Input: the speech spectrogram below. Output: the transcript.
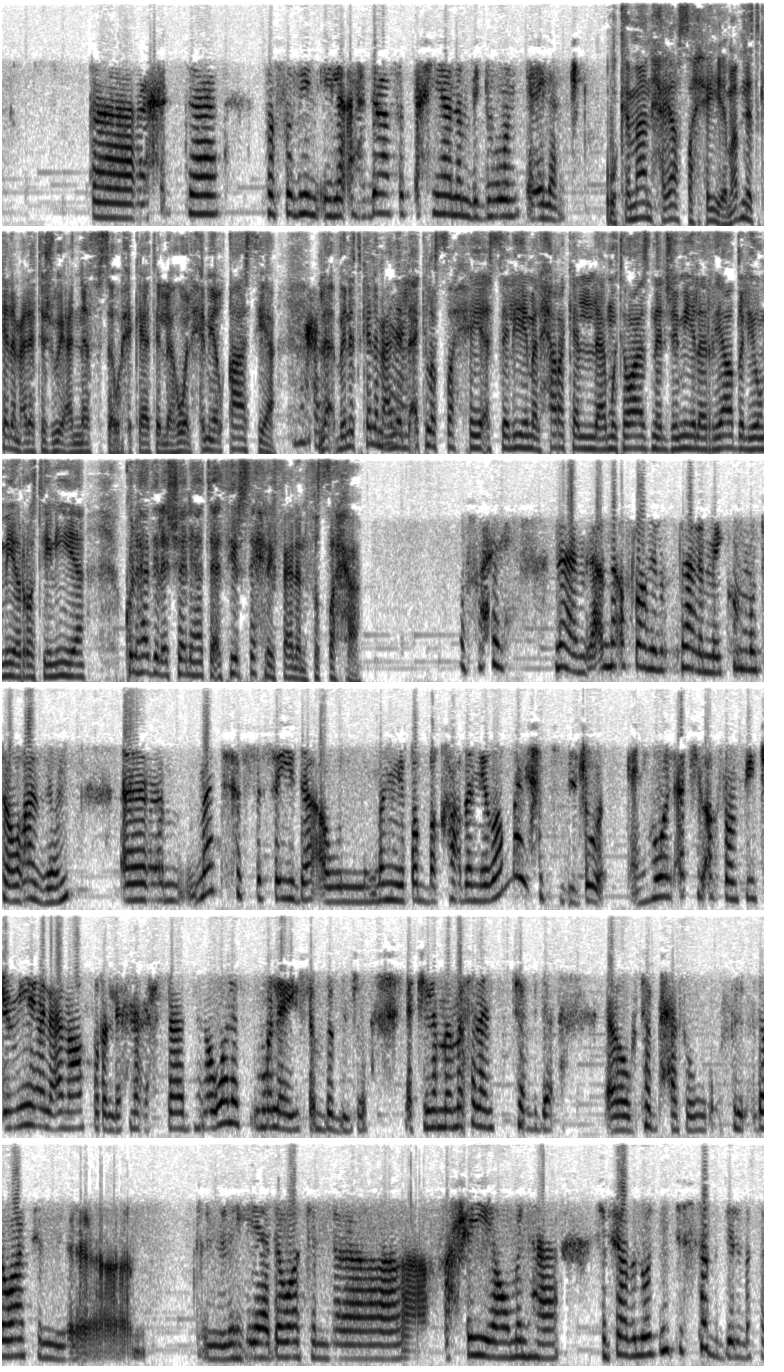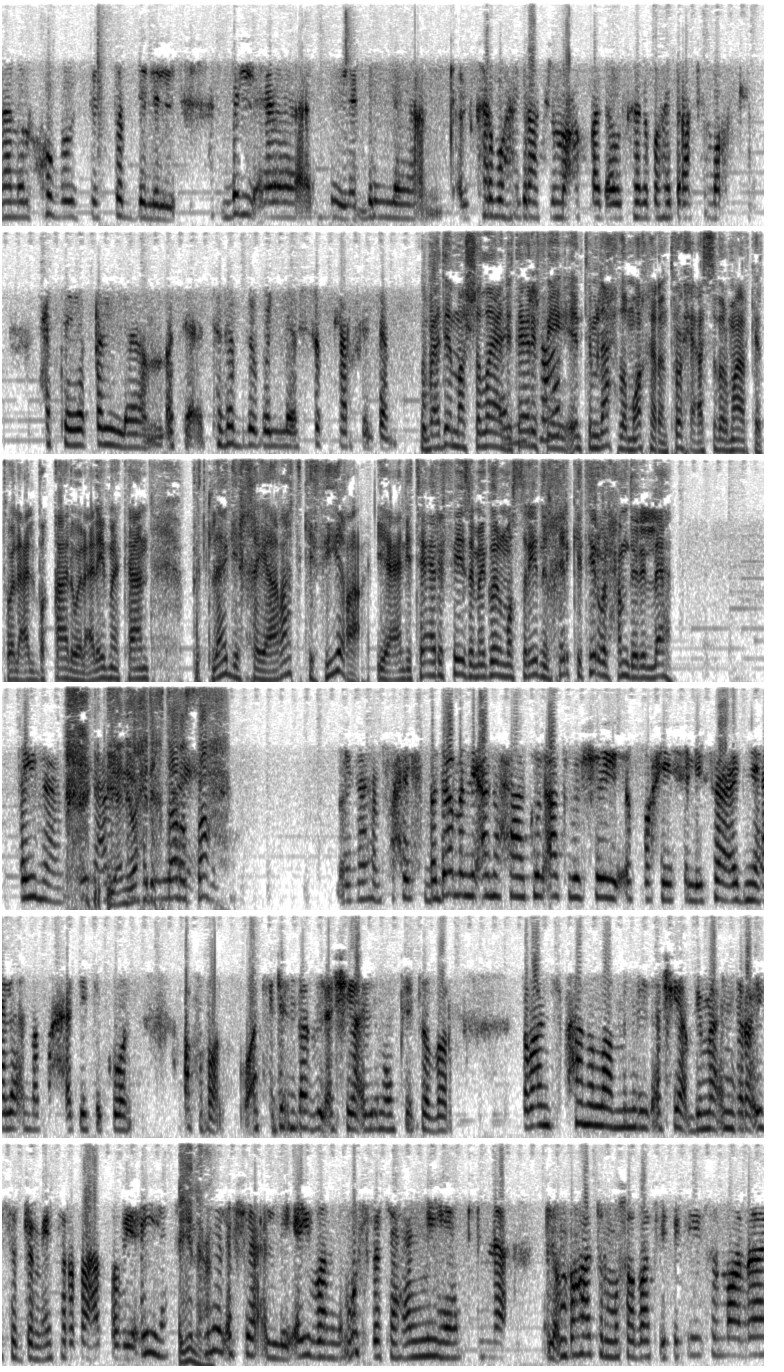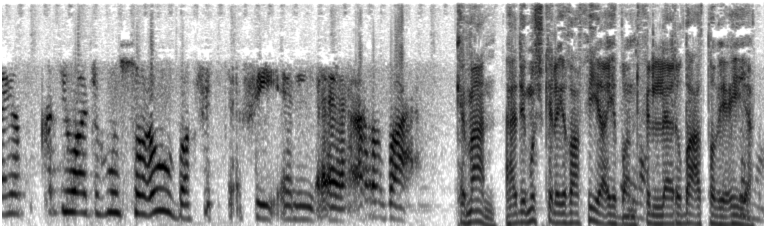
آه حتى تصلين إلى أهدافك أحيانا بدون علاج. وكمان حياة صحية ما بنتكلم على تجويع النفس أو حكاية اللي هو الحمية القاسية. لا بنتكلم عن نعم. الأكل الصحي السليم الحركة المتوازنة الجميلة الرياضة اليومية الروتينية. كل هذه الأشياء لها تأثير سحري فعلا في الصحة. صحيح. نعم لأن أصلا الغذاء لما يكون متوازن ما تحس السيدة أو من يطبق هذا النظام؟ ما يحس بالجوع يعني هو الأكل أصلا فيه جميع العناصر اللي إحنا نحتاجها ولا ولا يسبب الجوع لكن لما مثلا تبدأ أو تبحث في الأدوات ال- اللي هي أدوات الصحية ومنها حساب الوزن تستبدل مثلا الخبز تستبدل ال... بال آه، بال- بال- آه، الكربوهيدرات المركبة. حتى يقل تذبذب السكر في الدم. وبعدين ما شاء الله يعني النشاط. تعرفي أنت ملاحظة مؤخرا تروحي على السوبر ماركت ولا على البقال ولا على أي مكان بتلاقي خيارات كثيرة يعني تعرفي زي ما يقول المصريين الخير كثير والحمد لله أي نعم. أي نعم. يعني الواحد يختار. الصح أي نعم صحيح ما دام أني أنا حاكل أكل الشيء الصحيح اللي يساعدني على أن صحتي تكون أفضل واتجنب الاشياء اللي ممكن تضر. طبعا سبحان الله من الأشياء بما أني رئيسة جمعية الرضاعة الطبيعية من نعم. الأشياء اللي أيضا مثبتة علميا إن الأمهات المصابات بتكيس المبايض قد يواجهون صعوبة في في ال- الرضاعة. كمان هذه مشكلة إضافية أيضا في الرضاعة الطبيعية.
